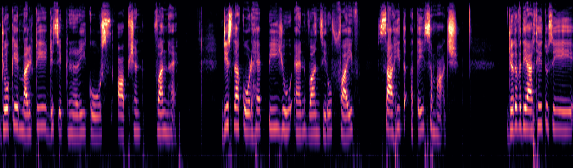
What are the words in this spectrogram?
ਜੋ ਕਿ ਮਲਟੀ ਡਿਸਪਲਿਨਰੀ ਕੋਰਸ ਆਪਸ਼ਨ 1 ਹੈ। ਜਿਸ ਦਾ ਕੋਡ ਹੈ PUN 105 ਸਾਹਿਤ ਅਤੇ ਸਮਾਜ। ਜਦੋਂ ਵਿਦਿਆਰਥੀ ਤੁਸੀਂ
